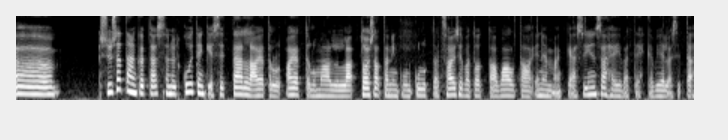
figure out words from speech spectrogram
öö, sysätäänkö tässä nyt kuitenkin sit tällä ajattelu, ajattelumallilla, toisaalta niin kuin kuluttajat saisivat ottaa valtaa enemmän käsiinsä, he eivät ehkä vielä sitä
